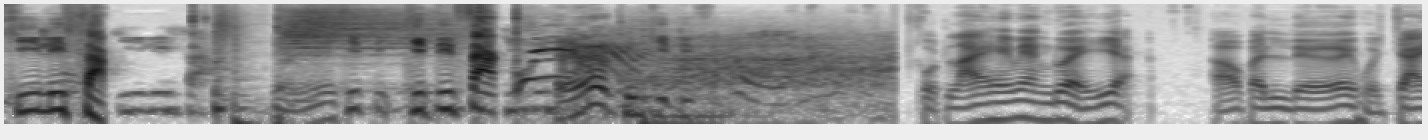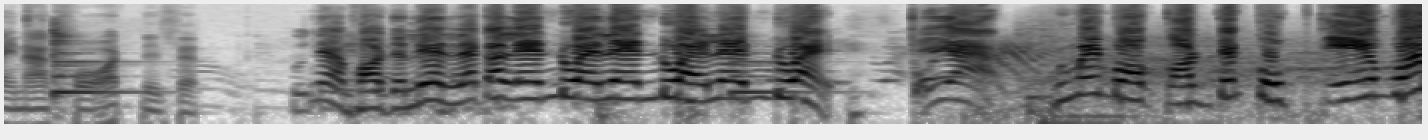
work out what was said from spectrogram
คีริศักคิติกิติศักดิ์เออคุณกิติศักดิ์กดไลค์ให้แม่งด้วยเฮียเอาไปเลยหัวใจนาคอสเดสัตเนี่ยพอจะเล่นแล้วก็เล่นด้วยเล่นด้วยเล่นด้วย เฮียมึงไม่บอกก่อนจะกบเกมวะ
